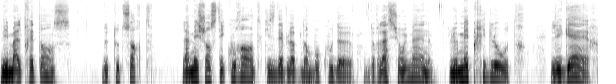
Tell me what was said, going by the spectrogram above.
Les maltraitances de toutes sortes, la méchanceté courante qui se développe dans beaucoup de relations humaines, le mépris de l'autre, les guerres,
